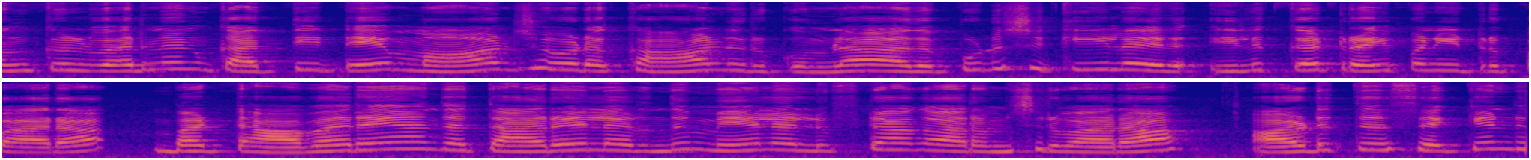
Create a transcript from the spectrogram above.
அங்கிள் வர்ணன் கத்திட்டே மார்ஜோட கால் இருக்கும்ல அதை பிடிச்சி கீழே இழு- இழுக்க ட்ரை பண்ணிட்டு இருப்பாரா? பட் அவரே அந்த தரையிலேருந்து மேலே லிஃப்ட் ஆக ஆரம்பிச்சிருவாரா? அடுத்த செகண்ட்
